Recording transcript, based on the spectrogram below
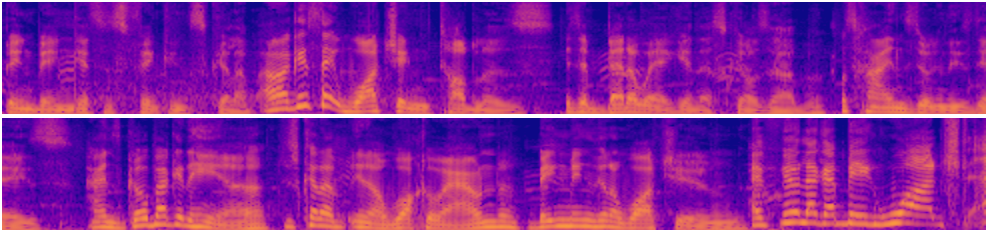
Bing Bing gets his thinking skill up. Oh, I guess like watching toddlers is a better way of getting their skills up. What's Heinz doing these days? Heinz, go back in here. Just kind of, you know, walk around. Bing Bing's gonna watch you. I feel like I'm being watched.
